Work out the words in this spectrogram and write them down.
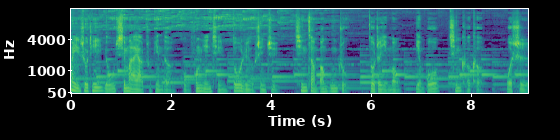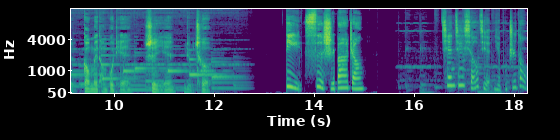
欢迎收听由喜马拉雅出品的古风言情多人有声剧《青藏帮公主》，作者尹梦，演播青可可。我是高梅糖不甜，饰演吕彻。第四十八章，千金小姐也不知道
